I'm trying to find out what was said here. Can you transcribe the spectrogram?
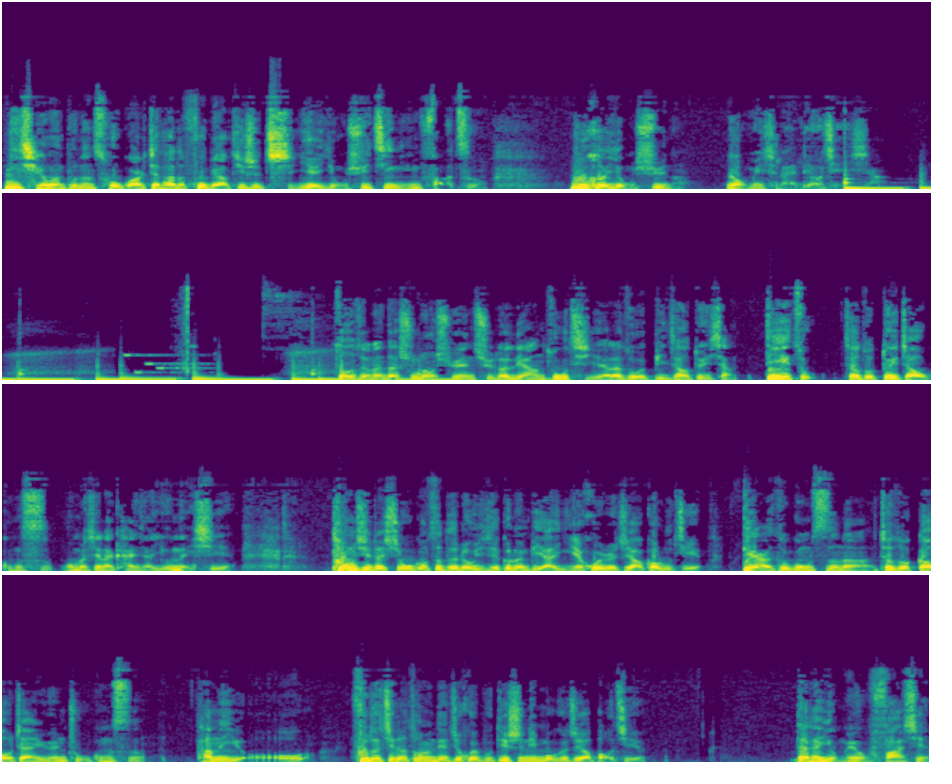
你千万不能错过。而且它的副标题是“企业永续经营法则”，如何永续呢？让我们一起来了解一下。作者呢在书中选取了两组企业来作为比较对象，第一组叫做对照公司，我们先来看一下有哪些：通喜的西屋公司、德州仪器、哥伦比亚影业、辉瑞制药、高露洁。第二组公司呢叫做高瞻远瞩公司，他们有福特汽车、通用电气、惠普、迪士尼、默克制药、宝洁。大家有没有发现，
